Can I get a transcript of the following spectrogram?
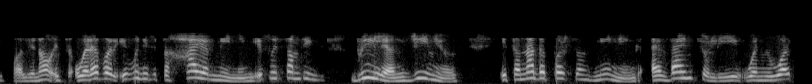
people, you know, it's whatever, even if it's a higher meaning, if it's something brilliant, genius, it's another person's meaning. Eventually, when we work,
